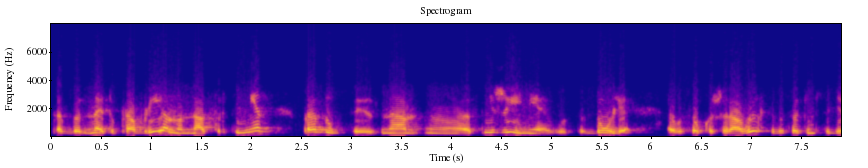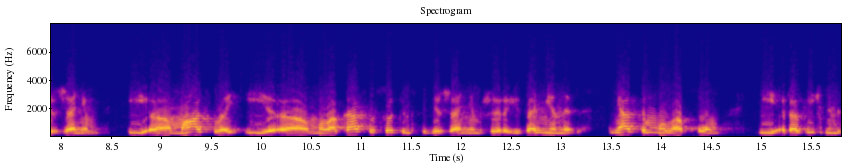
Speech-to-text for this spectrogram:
как бы, на эту проблему, на ассортимент продукции, на э, снижение вот, доли высокожировых с высоким содержанием и э, масла, и э, молока с высоким содержанием жира, и замены снятым молоком, и различными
